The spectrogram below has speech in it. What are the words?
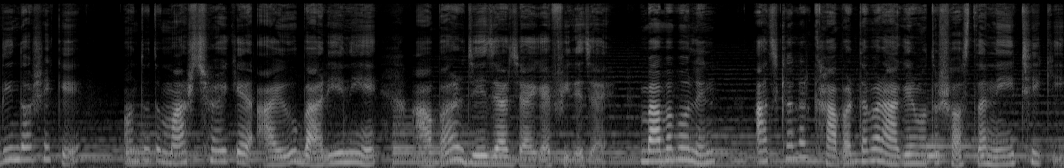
দিন দশেকে, অন্তত মাস ছয়েকের আয়ু বাড়িয়ে নিয়ে আবার যে যার জায়গায় ফিরে যায়। বাবা বলেন, আজকাল আর খাবার দাবার আগের মতো সস্তা নেই ঠিকই।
